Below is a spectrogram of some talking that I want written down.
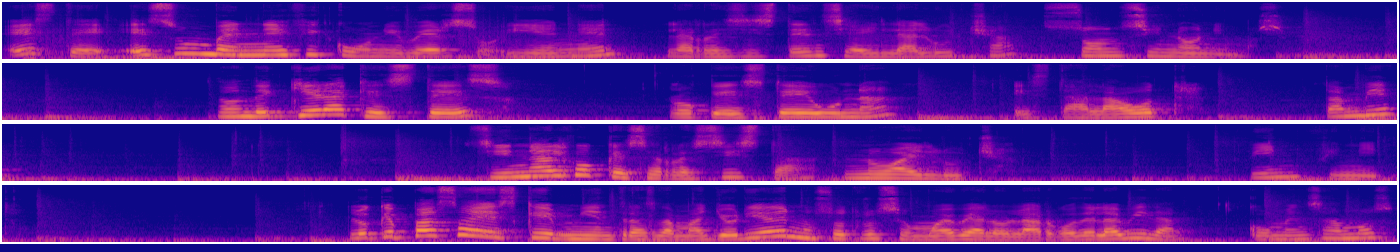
Este es un benéfico universo y en él la resistencia y la lucha son sinónimos. Donde quiera que estés o que esté una, está la otra. También. Sin algo que se resista, no hay lucha. Fin finito. Lo que pasa es que mientras la mayoría de nosotros se mueve a lo largo de la vida, comenzamos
